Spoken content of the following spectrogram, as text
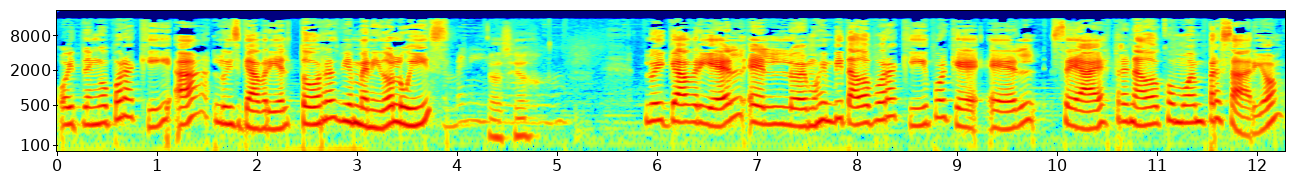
Hoy tengo por aquí a Luis Gabriel Torres. Bienvenido, Luis. Gracias. Luis Gabriel, él, lo hemos invitado por aquí porque él se ha estrenado como empresario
